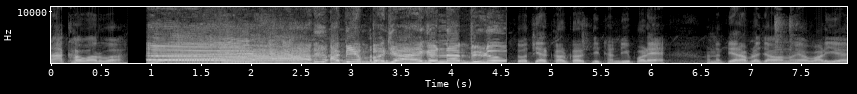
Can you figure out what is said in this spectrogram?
નાખા વારવા. ભીડો? તો અત્યારે ખડખડતી ઠંડી પડે. અને અત્યારે આપણે જવાનું છે વાળીએ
